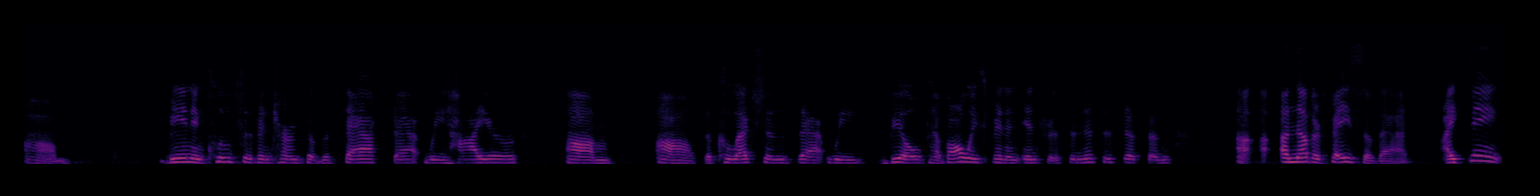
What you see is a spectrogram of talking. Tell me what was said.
um, being inclusive in terms of the staff that we hire, um, uh, the collections that we build have always been an interest. And this is just an uh, another face of that. I think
